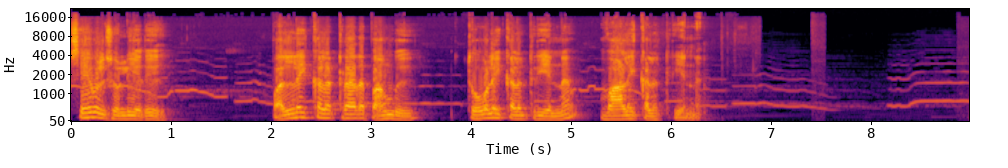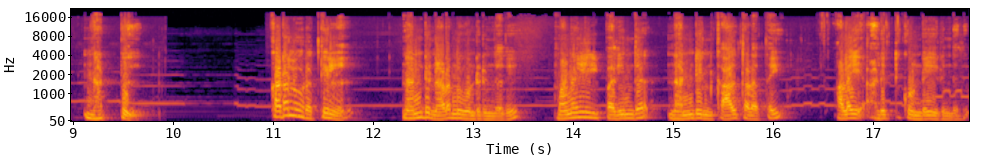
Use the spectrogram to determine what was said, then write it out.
சேவல் சொல்லியது பல்லை கலற்றாத பாம்பு தோலை கலற்றி என்ன வாளை கலற்றி என்ன நட்பு. கடலோரத்தில் நண்டு நடந்து கொண்டிருந்தது. மணலில் பதிந்த நண்டின் கால் தடத்தை அலை அழுத்தி கொண்டே இருந்தது.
